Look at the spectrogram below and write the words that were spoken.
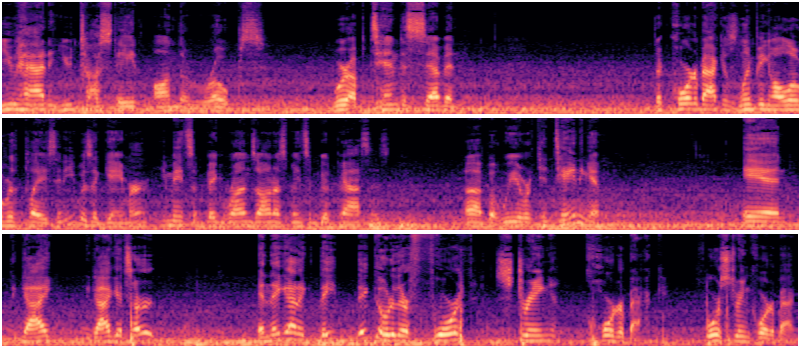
you had Utah State on the ropes. We're up 10 to 7. Their quarterback is limping all over the place, and he was a gamer. He made some big runs on us, made some good passes, uh, but we were containing him. And the guy, the guy gets hurt, and they got to they they go to their fourth string quarterback, fourth string quarterback.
